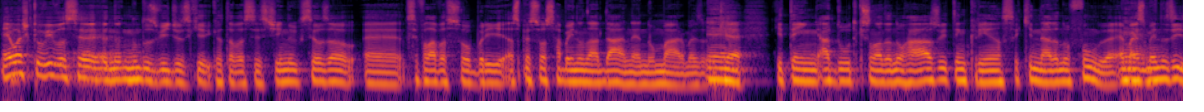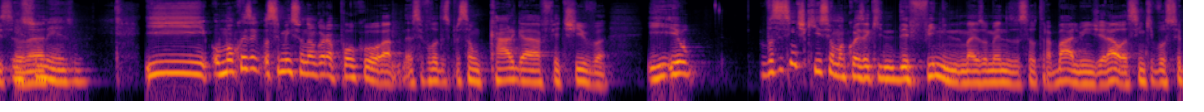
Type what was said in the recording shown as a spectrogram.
Eu acho que eu vi você, num dos vídeos que, que eu tava assistindo, que você usa. É, você falava sobre as pessoas sabendo nadar, né, no mar, mas é. Que, é, que tem adulto que só nada no raso e tem criança que nada no fundo. É, é mais ou menos isso, isso né? Isso mesmo. E uma coisa que você mencionou agora há pouco, você falou da expressão carga afetiva. E eu. Você sente que isso é uma coisa que define mais ou menos o seu trabalho em geral? Assim, que você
